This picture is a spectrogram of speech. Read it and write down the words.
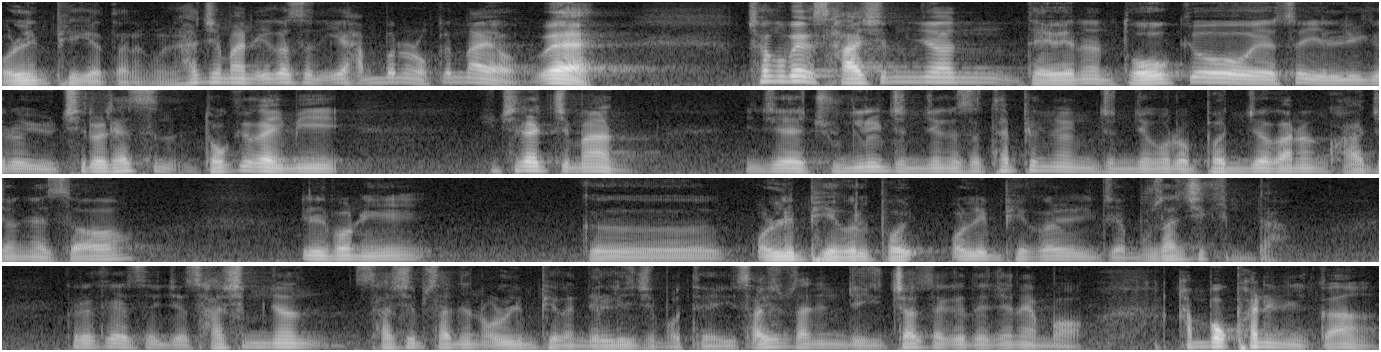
올림픽이었다는 거예요. 하지만 이것은 이 한 번으로 끝나요. 왜? 1940년 대회는 도쿄에서 열리기로 유치를 했 도쿄가 이미 유치를 했지만 이제 중일 전쟁에서 태평양 전쟁으로 번져가는 과정에서 일본이 그 올림픽을 올림픽을 이제 무산시킵니다. 그렇게 해서 이제 40년 44년 올림픽은 열리지 못해요. 44년 이제 2차 세계 대전에 뭐 한복판이니까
